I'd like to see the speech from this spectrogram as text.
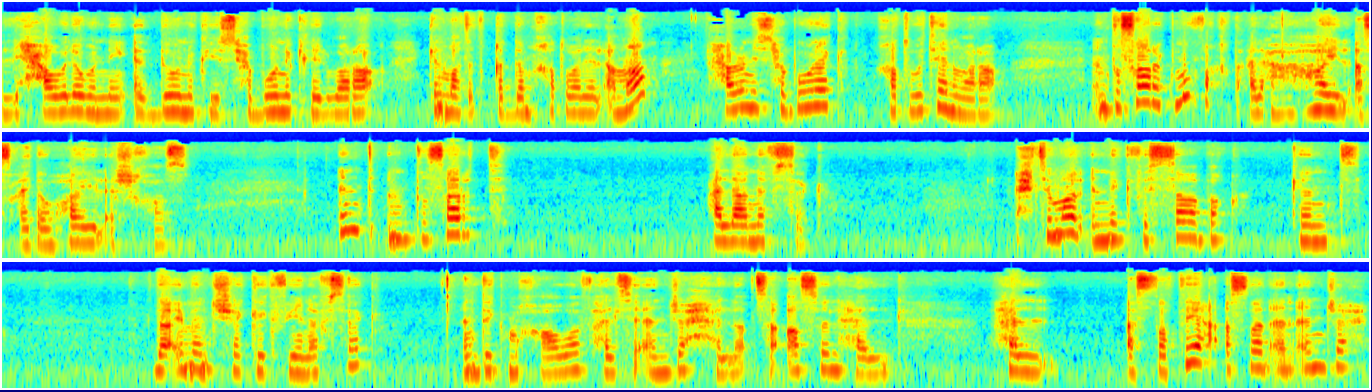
اللي حاولوا أن يأذونك يسحبونك للوراء كل ما تتقدم خطوة للأمام. يحاولون يسحبونك خطوتين وراء. انتصارك مو فقط على هاي الأصعدة وهاي الأشخاص. أنت انتصرت على نفسك. احتمال أنك في السابق كنت دائما تشكك في نفسك. عندك مخاوف. هل سأنجح؟ هل سأصل؟ هل هل أستطيع أصلا أن أنجح؟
